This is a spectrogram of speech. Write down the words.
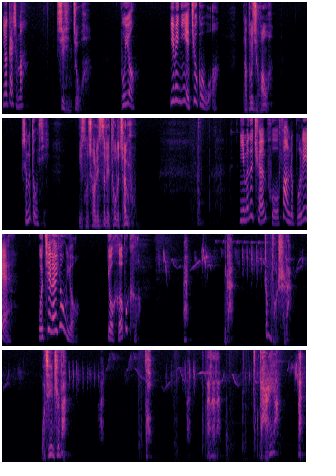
你要干什么？谢谢你救我。不用，因为你也救过我。把东西还我。什么东西？你从少林寺里偷的拳谱。你们的拳谱放着不练，我借来用用，有何不可？这么多吃的，我请你吃饭。走，来来来，来呀，来，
